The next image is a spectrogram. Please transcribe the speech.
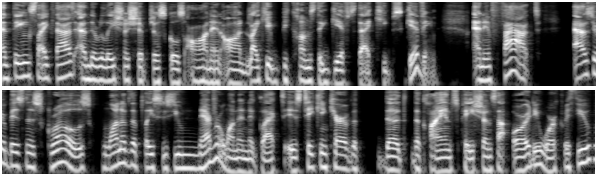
and things like that. And the relationship just goes on and on, like it becomes the gift that keeps giving. And in fact, as your business grows, one of the places you never want to neglect is taking care of the, the, the clients, patients that already work with you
